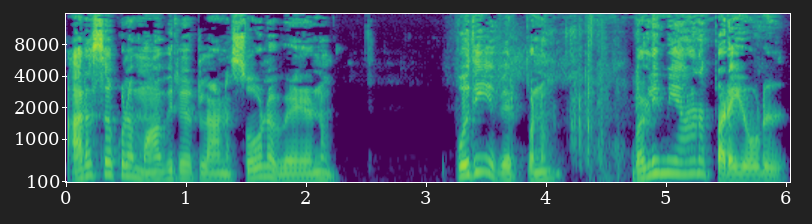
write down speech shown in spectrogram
அரசகுல மாவீரர்களான சோழ வேழனும் புதிய வெப்பனும் வலிமையான படையோடு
